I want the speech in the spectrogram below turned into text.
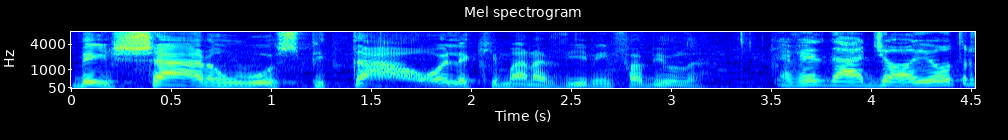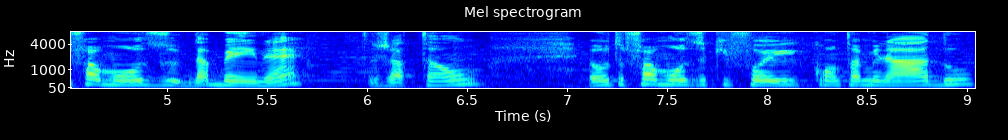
Deixaram o hospital. Olha que maravilha, hein, Fabíola? É verdade, ó. E outro famoso, ainda bem, né? Já estão. Outro famoso que foi contaminado.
